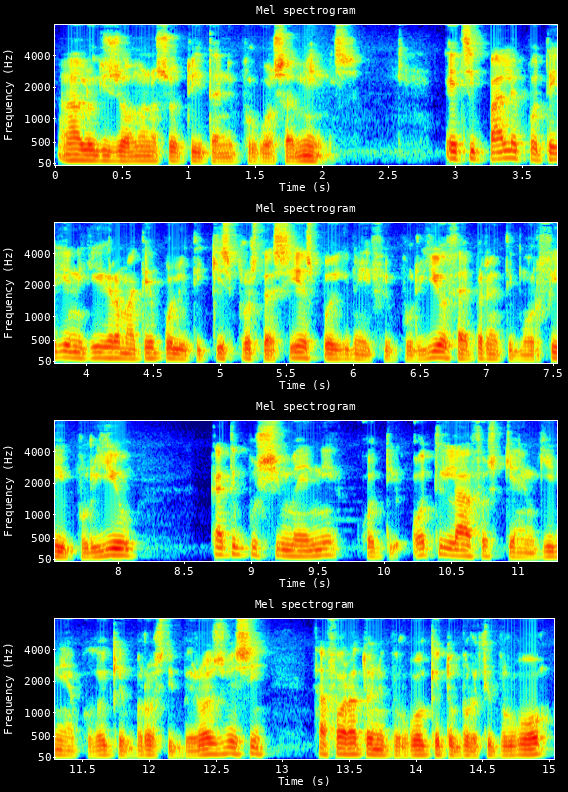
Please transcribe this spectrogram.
αναλογιζόμενος ότι ήταν υπουργός αμήνης. Έτσι πάλι ποτέ Γενική Γραμματεία Πολιτικής Προστασίας που έγινε υφυπουργείο θα έπαιρνε τη μορφή Υπουργείου, κάτι που σημαίνει ότι ό,τι λάθος και αν γίνει από εδώ και μπρος στην πυρόσβεση θα αφορά τον Υπουργό και τον Πρωθυπουργό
